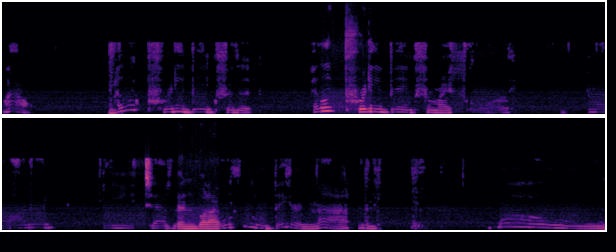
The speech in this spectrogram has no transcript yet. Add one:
Wow. I look pretty big for the. I look pretty big for my score. I'm at 187, but I look a little bigger than that. Whoa!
